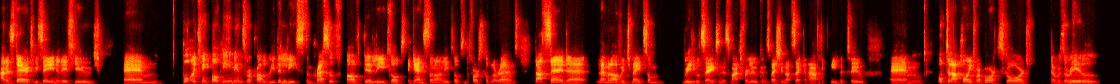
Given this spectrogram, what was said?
And it's there to be seen. It is huge. Um, but I think Bohemians were probably the least impressive of the league clubs against the non-league clubs in the first couple of rounds. That said, uh, Lemanovic made some really good saves in this match for Luke, and especially in that second half to keep it to um, up to that point where Burt scored. There was a real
